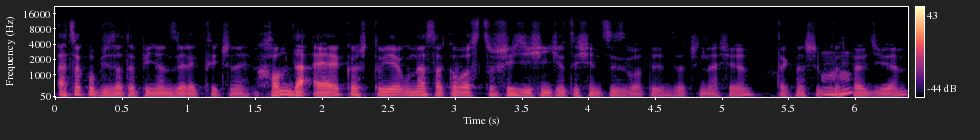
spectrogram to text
a co kupisz za te pieniądze elektryczne? Honda E kosztuje u nas około 160 tysięcy złotych, zaczyna się, tak na szybko Mhm. sprawdziłem.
